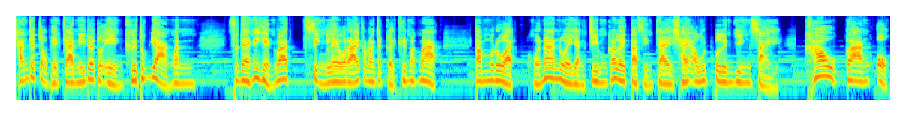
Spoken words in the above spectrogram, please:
ฉันจะจบเหตุการณ์นี้ด้วยตัวเอง คือทุกอย่างมันแสดงให้เห็นว่าสิ่งเลวร้ายกำลังจะเกิดขึ้นมากๆ ตำรวจหัวหน้าหน่วยอย่างจิมก็เลยตัดสินใจใช้อาวุธปืนยิงใส่ เข้ากลางอก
